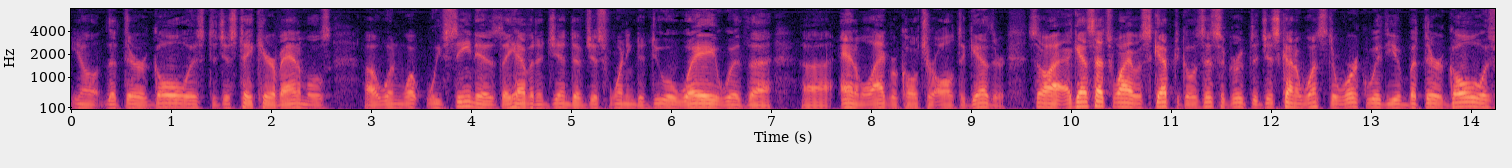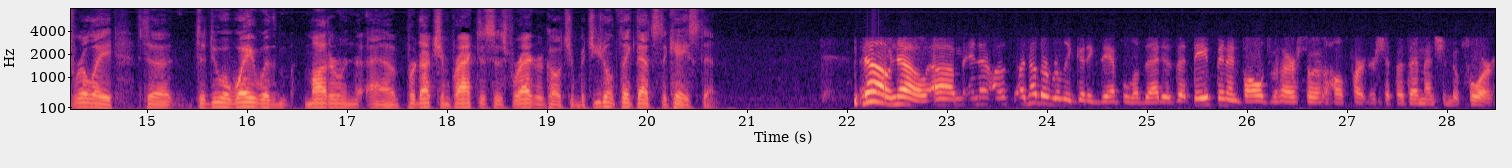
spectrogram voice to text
you know, that their goal is to just take care of animals. Uh, when what we've seen is they have an agenda of just wanting to do away with uh, uh, animal agriculture altogether. So I, I, guess that's why I was skeptical. Is this a group that just kind of wants to work with you, but their goal was really to to do away with modern uh, production practices for agriculture? But you don't think that's the case then? No, no. Um, and another really good example of that is that they've been involved with our soil health partnership, as I mentioned before.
